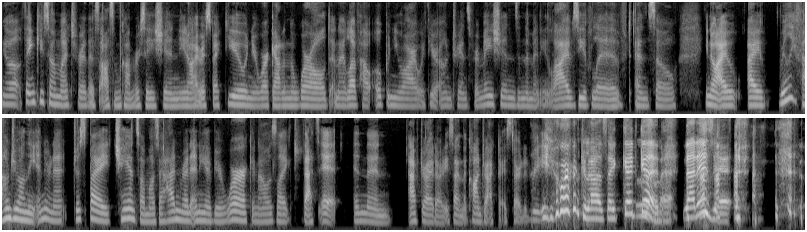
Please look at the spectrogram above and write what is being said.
You know, thank you so much for this awesome conversation. You know, I respect you and your work out in the world, and I love how open you are with your own transformations and the many lives you've lived. And so, you know, I I really found you on the internet just by chance almost. I hadn't read any of your work, and I was like, that's it. And then after I'd already signed the contract, I started reading your work, and I was like, good, good, that is it.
